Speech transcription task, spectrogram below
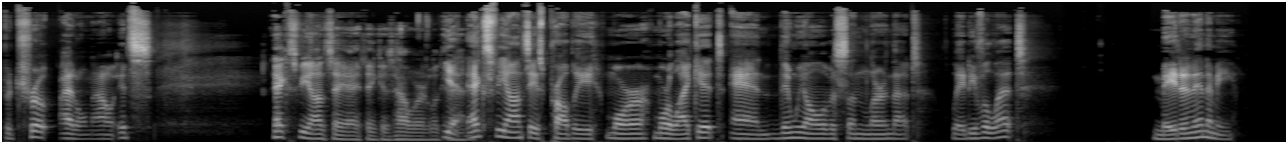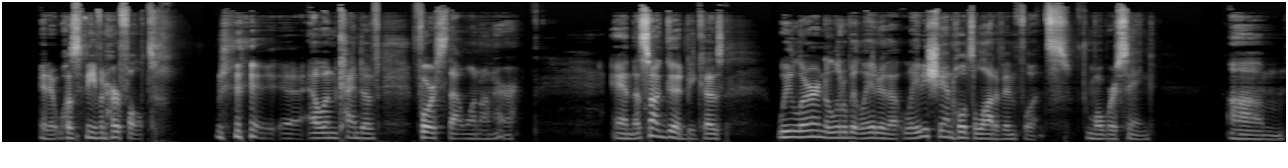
betrothed. I don't know. It's Ex fiance, I think, is how we're looking yeah, at it. Yeah, ex fiance is probably more more like it. And then we all of a sudden learn that Lady Valette made an enemy, and it wasn't even her fault. Elend kind of forced that one on her. And that's not good because we learn a little bit later that Lady Shan holds a lot of influence from what we're seeing. Um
